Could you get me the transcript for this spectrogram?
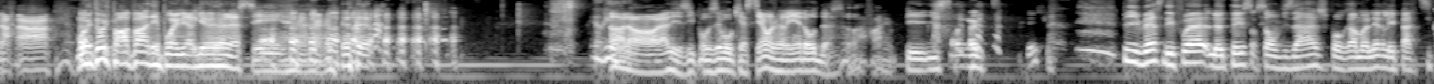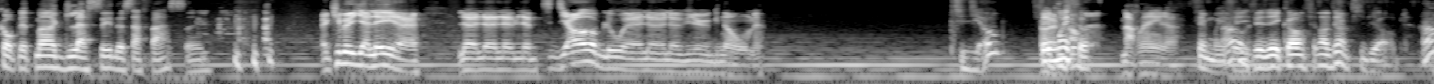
Moi et tout, je parle faire des points-virgules, c'est. Ok. Alors, allez-y, posez vos questions, j'ai rien d'autre de ça à faire. Puis il sort un petit. Puis il verse des fois le thé sur son visage pour ramollir les parties complètement glacées de sa face. Euh, Qui veut y aller? euh, le, le- le- le petit diable ou euh, le, le vieux gnome? Petit diable? Fais-moi Euh, ça. Marlin, là. Fais-moi. Ah c'est oui. c'est des cornes. C'est rendu un petit diable. Ah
